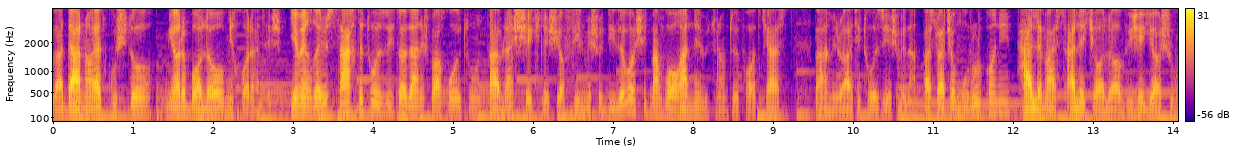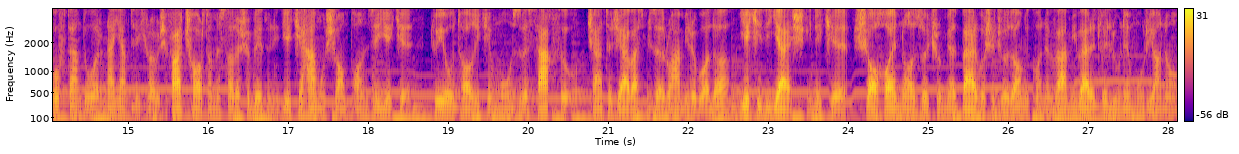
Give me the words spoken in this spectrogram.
و در نهایت گوشت رو میاره بالا و میخورتش یه مقداری سخت توضیح دادنش با خودتون. قبلا شکلش یا فیلمش رو دیده باشید. من واقعا نمی‌تونم توی پادکست به همین راحتی توضیحش بدم. پس بچه مرور کنیم حل مسئله که حالا ویژگیاش رو گفتم دوباره نگم تکرار بشه. فقط چهار تا مثالش رو بدونید. یکی همون شامپانزه که توی اتاقی که موز به سقف و چند تا جعبس می‌ذاره رو هم میره بالا. یکی دیگهش اینه که شاخهای نازک رو میاد برگاشو جدا می‌کنه و می‌بره توی لونه موریانو.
